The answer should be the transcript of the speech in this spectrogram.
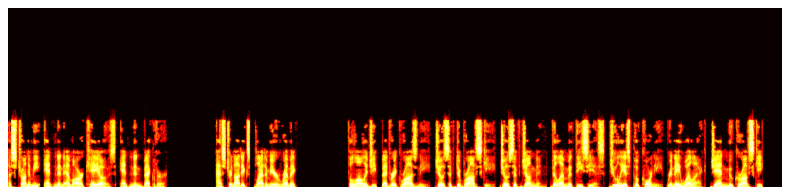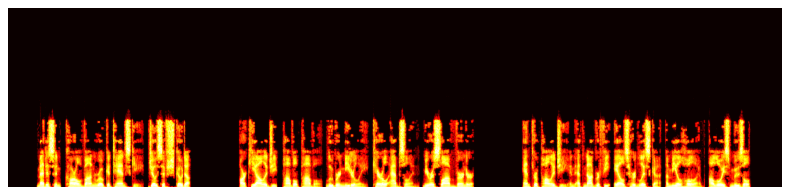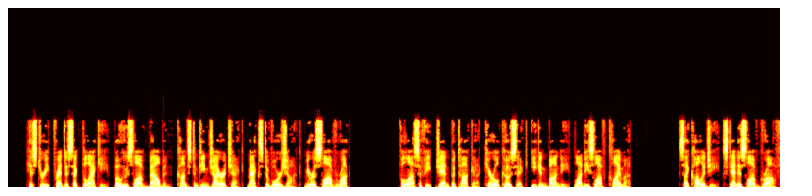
Astronomy, Antonin Mrkos, Antonin Bečvář Astronautics, Vladimir Remek Philology, Bedřich Hrozný, Joseph Dobrovský, Joseph Jungmann, Vilém Mathesius, Julius Pokorny, René Wellek, Jan Mukarovsky Medicine, Karl von Rokitansky, Joseph Škoda Archaeology, Pavel Pavel, Lubor Niederle, Karel Absolon, Miroslav Verner Anthropology and Ethnography, Ales Hrdlička, Emil Holub, Alois Musil History, František Palacký, Bohuslav Balbín, Konstantin Jireček, Max Dvorak, Miroslav Rock Philosophy, Jan Patočka, Karel Kosik, Egon Bondy, Ladislav Klima. Psychology, Stanislav Grof.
